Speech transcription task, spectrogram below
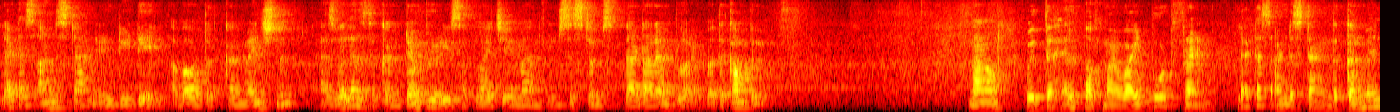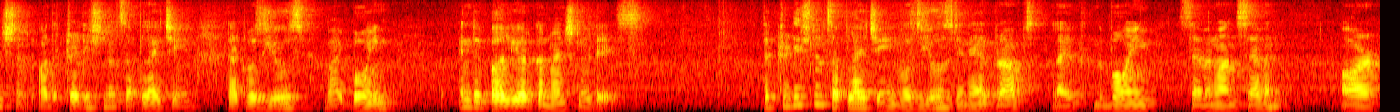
let us understand in detail about the conventional as well as the contemporary supply chain management systems that are employed by the company. Now, with the help of my whiteboard friend, let us understand the conventional or the traditional supply chain that was used by Boeing in the earlier conventional days. The traditional supply chain was used in aircrafts like the Boeing 717 or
